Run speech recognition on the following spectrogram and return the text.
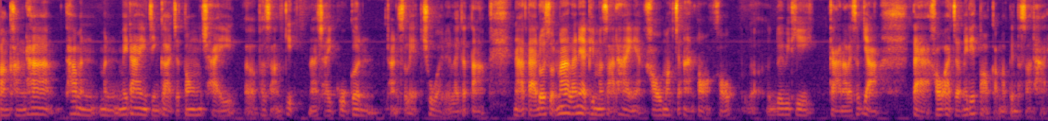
บางครั้งถ้าถ้ามันมันไม่ได้จริงๆ ก็อาจจะต้องใช้ภาษาอังกฤษนะ ใช้ Google Translate ช่วยหรืออะไรก็ตามนะ แต่โดยส่วนมากแล้วเนี่ยพิมพ์ภาษาไทยเนี่ยเขามักจะอ่านออกเขาด้วยวิธีการอะไรสักอย่าง แต่เขาอาจจะไม่ได้ตอบกลับมาเป็นภาษาไทย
